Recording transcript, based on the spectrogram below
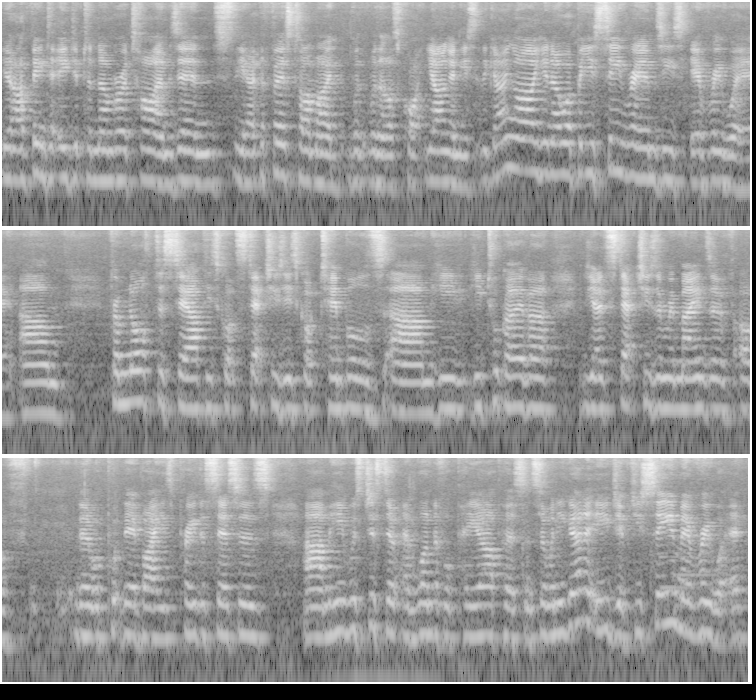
you know, I've been to Egypt a number of times, and you know, the first time I, when I was quite young, and you're going, oh, you know what? But you see Ramses everywhere. Um, from north to south, he's got statues, he's got temples. Um, he he took over, you know, statues and remains of, of that were put there by his predecessors. Um, he was just a, a wonderful PR person. So when you go to Egypt, you see him everywhere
